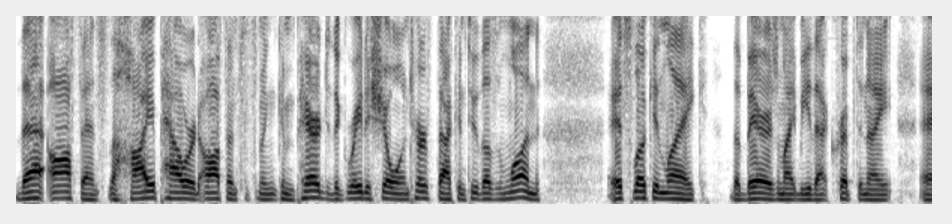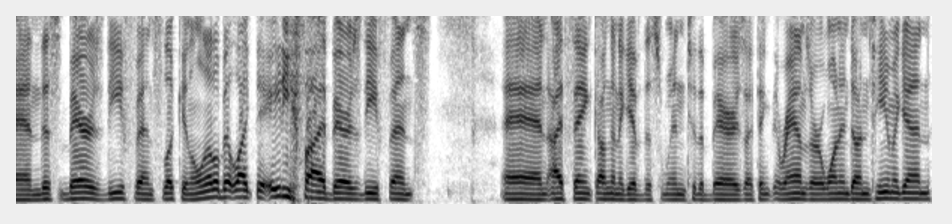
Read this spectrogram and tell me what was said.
that offense, the high powered offense that's been compared to the greatest show on turf back in 2001. It's looking like the Bears might be that kryptonite. And this Bears defense looking a little bit like the 85 Bears defense. And I think I'm going to give this win to the Bears. I think the Rams are a one and done team again.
